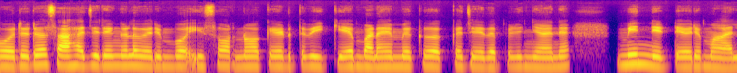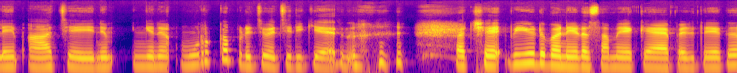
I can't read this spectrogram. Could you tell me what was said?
ഓരോരോ സാഹചര്യങ്ങൾ വരുമ്പോൾ ഈ സ്വർണമൊക്കെ എടുത്ത് വിൽക്കുകയും പണയം വെക്കുകയും ഒക്കെ ചെയ്തപ്പോഴും ഞാൻ മിന്നിട്ട ഒരു മാലയും ആ ചെയിനും ഇങ്ങനെ മുറുക്ക പിടിച്ച് വെച്ചിരിക്കുകയായിരുന്നു. പക്ഷേ വീട് പണിയുടെ സമയമൊക്കെ ആയപ്പോഴത്തേക്ക്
